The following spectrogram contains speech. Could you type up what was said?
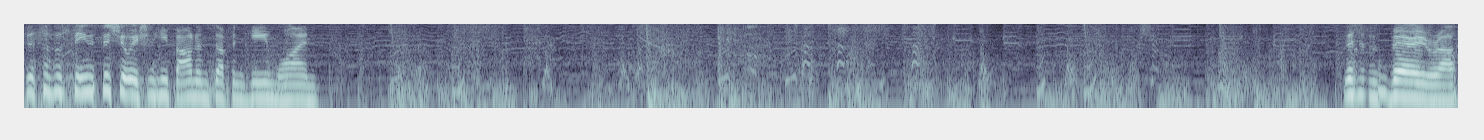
This is the same situation he found himself in game one. This is very rough.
